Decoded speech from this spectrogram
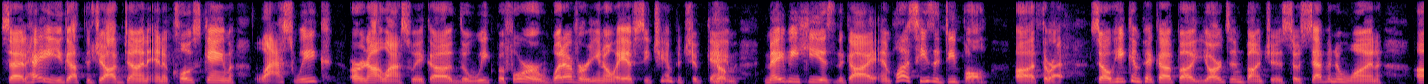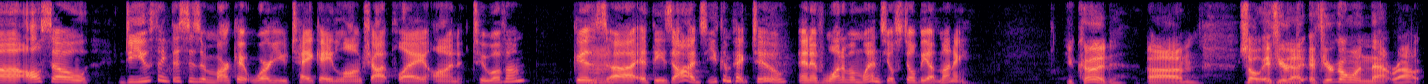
said, "Hey, you got the job done in a close game last week, or not last week, uh, the week before, or whatever. You know, AFC Championship game. Yep. Maybe he is the guy. And plus, he's a deep ball uh, threat." So he can pick up uh, yards in bunches. So seven to one. Uh, also, do you think this is a market where you take a long shot play on two of them? Because Hmm. uh, at these odds, you can pick two, and if one of them wins, you'll still be up money. You could. Um, So Could if do you're that. if you're going that route,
